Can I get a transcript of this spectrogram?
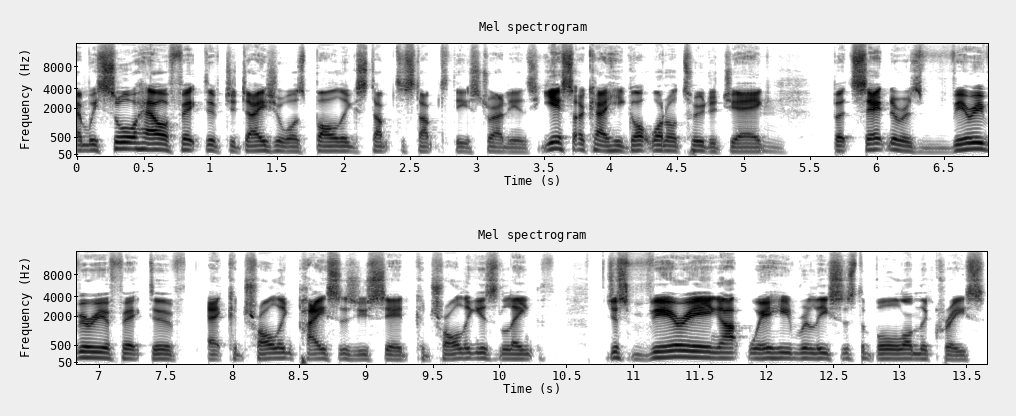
And we saw how effective Jadeja was bowling stump to stump to the Australians. Yes, okay, he got one or two to jag, mm. but Santner is very, very effective at controlling pace, as you said, controlling his length, just varying up where he releases the ball on the crease.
